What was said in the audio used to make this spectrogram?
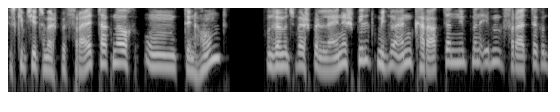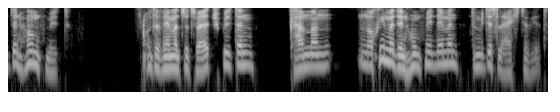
Es gibt hier zum Beispiel Freitag noch und den Hund. Und wenn man zum Beispiel alleine spielt mit nur einem Charakter, nimmt man eben Freitag und den Hund mit. Oder wenn man zu zweit spielt, dann kann man noch immer den Hund mitnehmen, damit es leichter wird.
